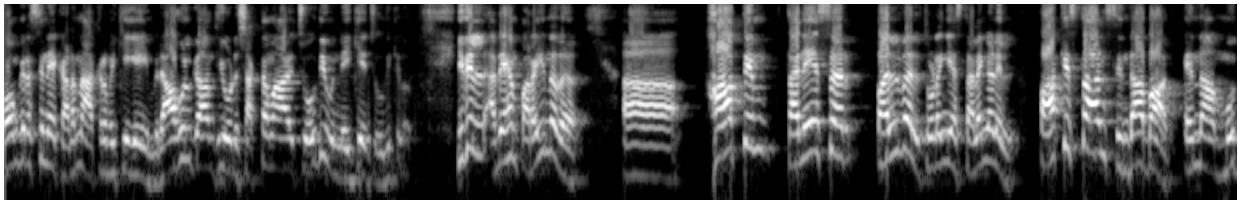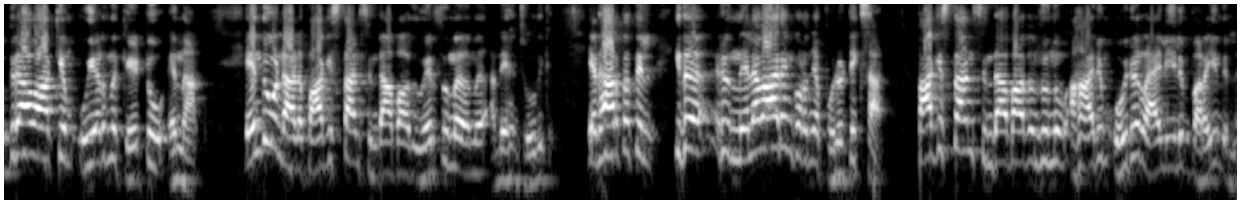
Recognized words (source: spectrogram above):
കോൺഗ്രസിനെ കടന്നാക്രമിക്കുകയും രാഹുൽ ഗാന്ധിയോട് ശക്തമായ ചോദ്യം ഉന്നയിക്കുകയും ചോദിക്കുന്നത്. ഇതിൽ അദ്ദേഹം പറയുന്നത് ഹാത്തിം തനേസർ പൽവൽ തുടങ്ങിയ സ്ഥലങ്ങളിൽ പാകിസ്ഥാൻ സിന്ദാബാദ് എന്ന മുദ്രാവാക്യം ഉയർന്നു കേട്ടു എന്നാണ്. എന്തുകൊണ്ടാണ് പാകിസ്ഥാൻ സിന്ദാബാദ് ഉയർത്തുന്നതെന്ന് അദ്ദേഹം ചോദിക്കും. യഥാർത്ഥത്തിൽ ഇത് ഒരു നിലവാരം കുറഞ്ഞ പൊളിറ്റിക്സ് ആണ്. പാകിസ്ഥാൻ സിന്ദാബാദ് എന്നൊന്നും ആരും ഒരു റാലിയിലും പറയുന്നില്ല.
